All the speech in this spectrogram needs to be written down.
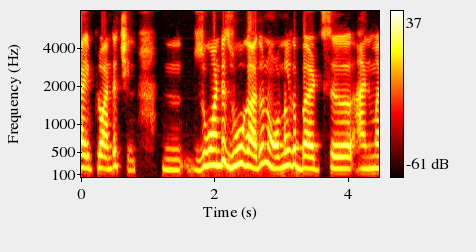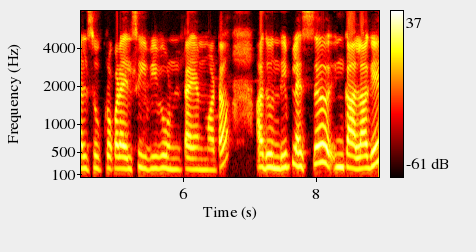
టైప్లో అంటే చిన్న జూ అంటే జూ కాదు నార్మల్గా బర్డ్స్ యానిమల్స్ క్రొకడైల్స్ ఇవి ఇవి ఉంటాయి అన్నమాట అది ఉంది. ప్లస్ ఇంకా అలాగే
